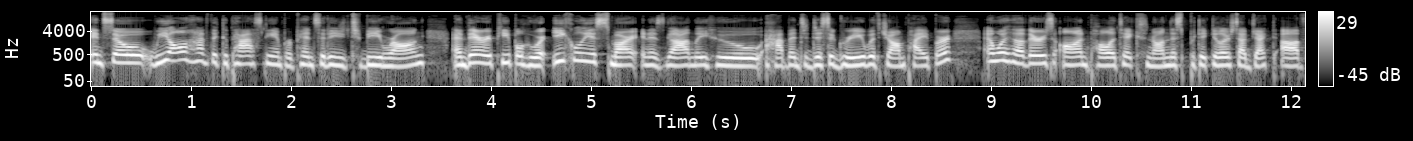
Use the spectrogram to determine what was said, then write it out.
And so we all have the capacity and propensity to be wrong. And there are people who are equally as smart and as godly who happen to disagree with John Piper and with others on politics and on this particular subject of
